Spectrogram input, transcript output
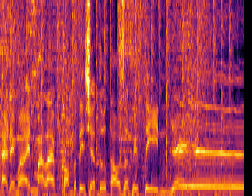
Anime in My Life competition 2015. Yay!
